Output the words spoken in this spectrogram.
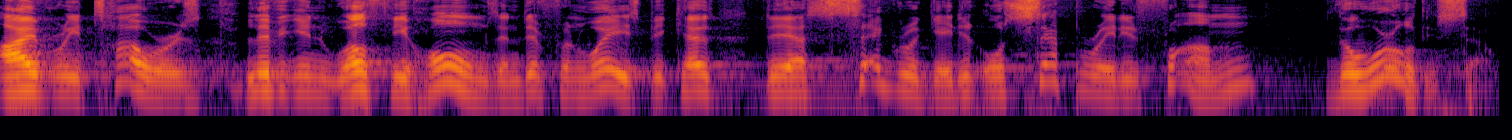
ivory towers, living in wealthy homes in different ways because they are segregated or separated from the world itself.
